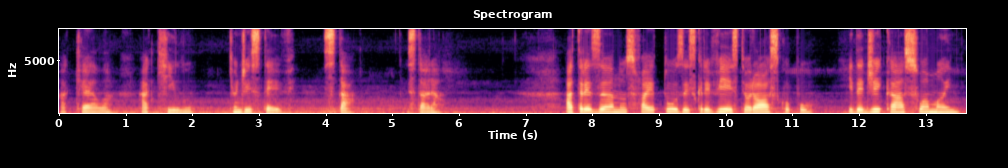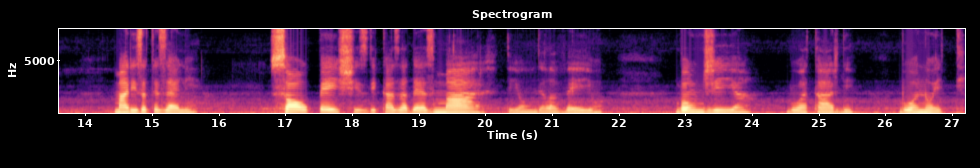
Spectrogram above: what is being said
aquela, aquilo que um dia esteve, está estará. Há três anos, Faetusa escrevia este horóscopo e dedica à sua mãe, Marisa Tezelli. Sol, peixes de casa 10, mar, de onde ela veio. Bom dia, boa tarde, boa noite.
